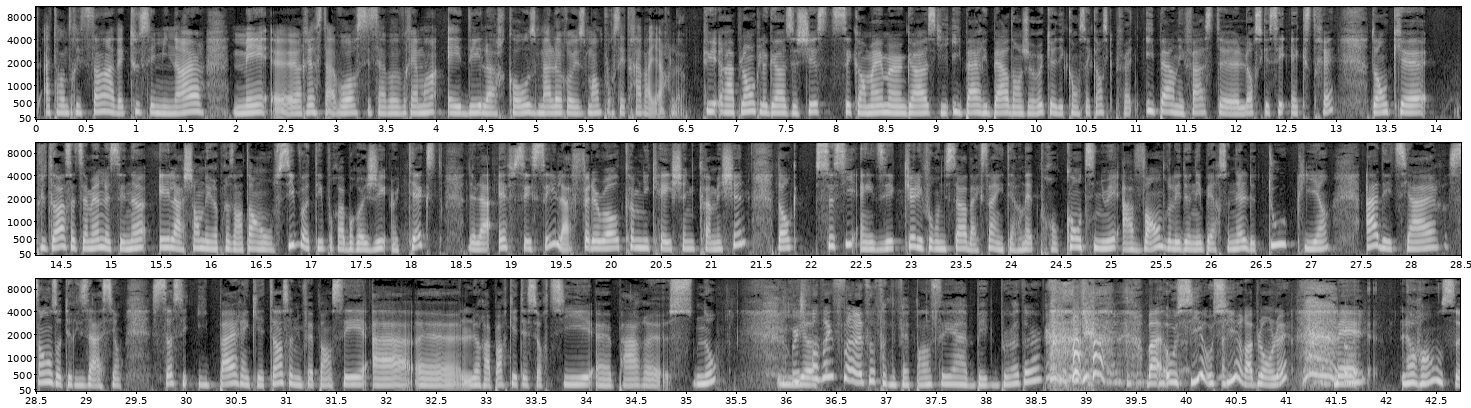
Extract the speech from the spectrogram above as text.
attendrissant avec tous ces mineurs, mais euh, reste à voir si ça va vraiment aider leur cause, malheureusement, pour ces travailleurs-là. Puis rappelons que le gaz de schiste, c'est quand même un gaz qui est hyper, hyper dangereux, qui a des conséquences qui peuvent être hyper néfastes euh, lorsque c'est extrait. Donc, euh, plus tard cette semaine, le Sénat et la Chambre des représentants ont aussi voté pour abroger un texte de la FCC, la Federal Communication Commission. Donc, ceci indique que les fournisseurs d'accès à Internet pourront continuer à vendre les données personnelles de tout client à des tiers sans autorisation. Ça, c'est hyper inquiétant. Ça nous fait penser à euh, le rapport qui était sorti euh, par euh, Snow. Il Oui, je pensais que ça, dire, ça nous fait penser à Big Brother. Ben, aussi, aussi, rappelons-le. Mais Laurence,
